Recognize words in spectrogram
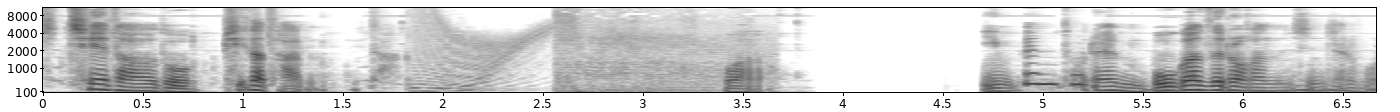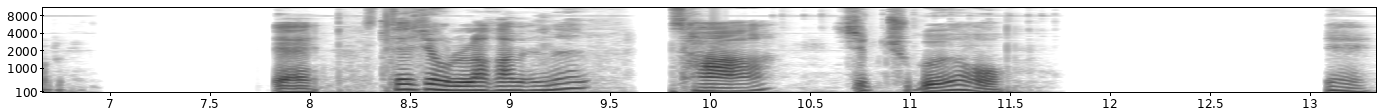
시체에 닿아도 피가 다릅니다. 와. 인벤토리에 뭐가 들어가는지는 잘 모르겠어. 네, 스탯이 올라가면은 4씩 주고요. 예.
